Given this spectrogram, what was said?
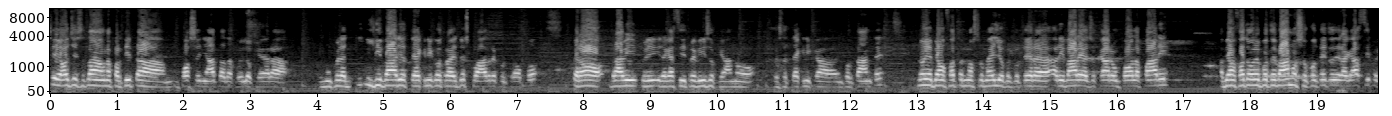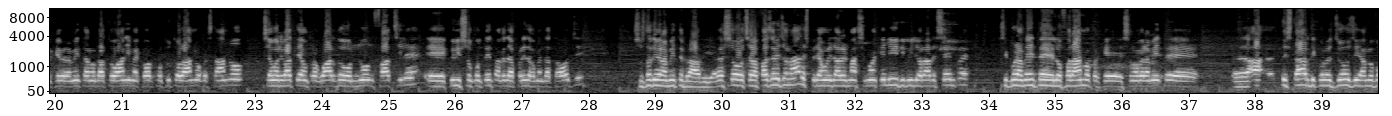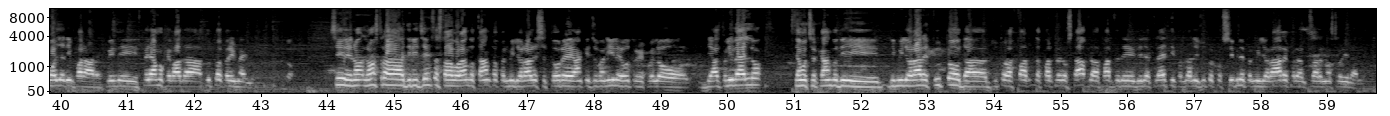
Sì, oggi è stata una partita un po' segnata da quello che era comunque il divario tecnico tra le due squadre purtroppo, però bravi i ragazzi di Treviso che hanno questa tecnica importante. Noi abbiamo fatto il nostro meglio per poter arrivare a giocare un po' alla pari, abbiamo fatto quello che potevamo, sono contento dei ragazzi perché veramente hanno dato anima e corpo tutto l'anno quest'anno, siamo arrivati a un traguardo non facile e quindi sono contento anche della partita come è andata oggi sono stati veramente bravi. Adesso c'è la fase regionale, speriamo di dare il massimo anche lì, di migliorare sempre. Sicuramente lo faranno perché sono veramente eh, testardi, coraggiosi e hanno voglia di imparare, quindi speriamo che vada tutto per il meglio. Sì, no, la nostra dirigenza sta lavorando tanto per migliorare il settore anche giovanile, oltre che quello di alto livello stiamo cercando di, di migliorare tutto da, tutto da, da, parte dello staff, da parte dei, degli atleti per dargli tutto il possibile per migliorare, per alzare il nostro livello.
